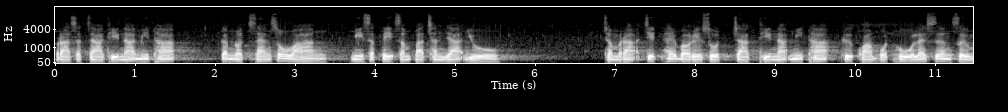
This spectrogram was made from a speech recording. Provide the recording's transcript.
ปราศจากถีนมิทะกำหนดแสงสว่าง มีสติสัมปชัญญะอยู่ชำระจิตให้บริสุทธิ์จากทีนมิทะคือความหดหู่และเสื่องซึม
